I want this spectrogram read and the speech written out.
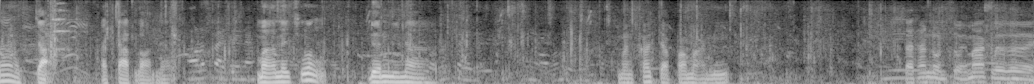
น่าจะอากาศร้อนนะมาในช่วงเดือนมีนา มันก็จะประมาณนี้ แต่ถนนสวยมากเลย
